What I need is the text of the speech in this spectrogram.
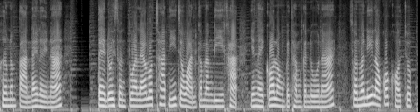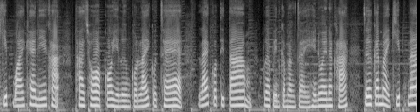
เพิ่มน้ำตาลได้เลยนะ แต่โดยส่วนตัวแล้วรสชาตินี้จะหวานกำลังดีค่ะ ยังไงก็ลองไปทำกันดูนะ ส่วนวันนี้เราก็ขอจบคลิปไว้แค่นี้ค่ะ ถ้าชอบก็อย่าลืมกดไลค์กดแชร์ และกดติดตาม เพื่อเป็นกำลังใจให้ด้วยนะคะ เจอกันใหม่คลิปหน้า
